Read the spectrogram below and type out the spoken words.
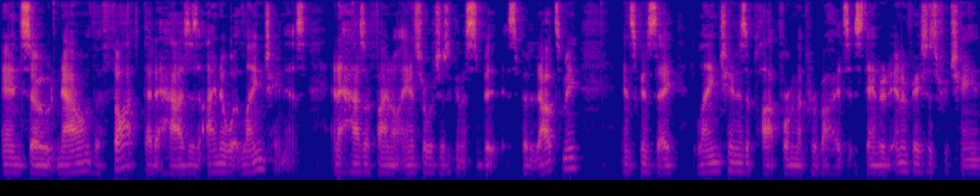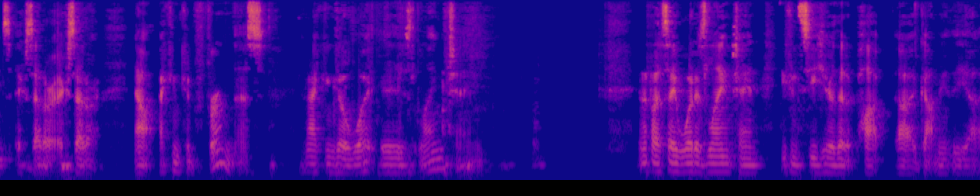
And so now the thought that it has is I know what LangChain is, and it has a final answer, which is going to spit, spit it out to me. And it's going to say LangChain is a platform that provides standard interfaces for chains, et cetera, et cetera. Now I can confirm this, and I can go, what is LangChain? And if I say what is LangChain, you can see here that it pop uh, got me the uh,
